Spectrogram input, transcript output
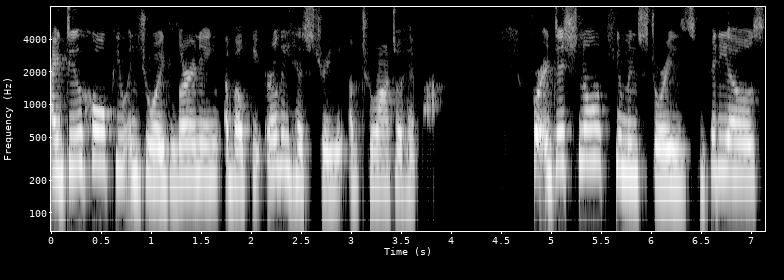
I do hope you enjoyed learning about the early history of Toronto hip hop. For additional Human Stories videos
